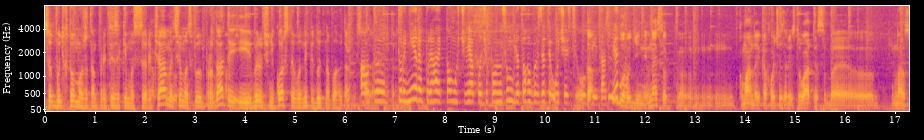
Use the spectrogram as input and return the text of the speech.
Це будь-хто може там прийти з якимось речами, Абсолютно. чимось продати, і виручені кошти вони підуть на благодійність. А от е, турніри полягають в тому, що я плачу певну суму для того, аби взяти участь у грі. Так, це вірно? благодійний внесок. Е, Команда, яка хоче зареєструвати себе. е, У нас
